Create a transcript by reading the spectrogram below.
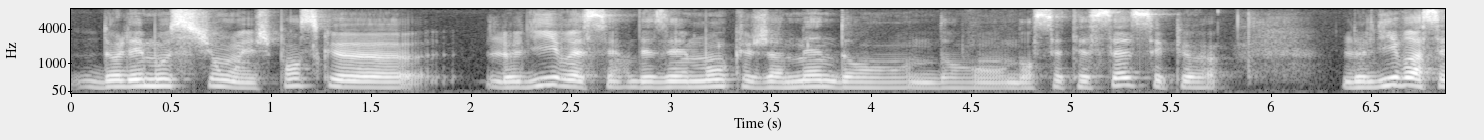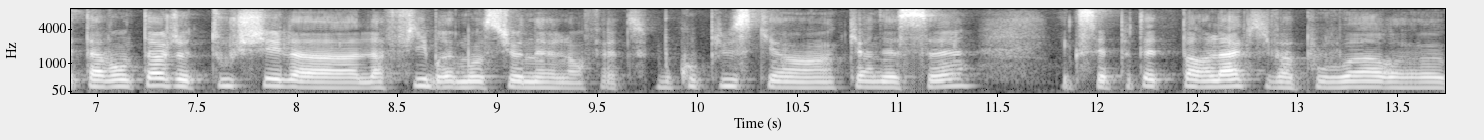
de l'émotion. Et je pense que le livre, et c'est un des éléments que j'amène dans, dans, dans, cet essai, c'est que le livre a cet avantage de toucher la, la fibre émotionnelle, en fait, beaucoup plus qu'un qu'un essai. Et que c'est peut-être par là qu'il va pouvoir euh,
